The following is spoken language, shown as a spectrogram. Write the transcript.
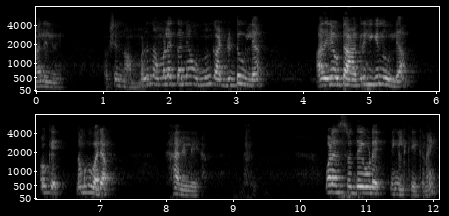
ഹാലലുവേ പക്ഷെ നമ്മൾ നമ്മളെ തന്നെ ഒന്നും കണ്ടിട്ടുമില്ല. അതിനെ ഒട്ട് ആഗ്രഹിക്കുന്നുമില്ല. ഓക്കെ നമുക്ക് വരാം. ഹാലല്ലേ വളരെ ശ്രദ്ധയോടെ നിങ്ങൾ കേൾക്കണേ.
